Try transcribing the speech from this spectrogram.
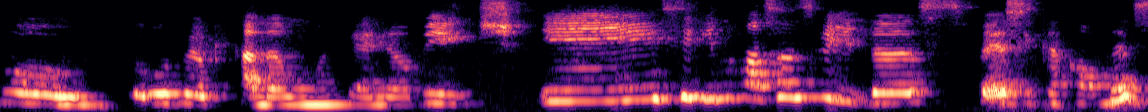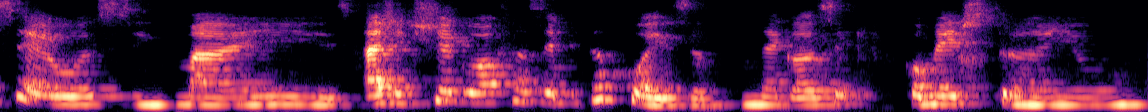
vamos, vamos ver o que cada uma quer realmente. E seguimos nossas vidas. Foi assim que aconteceu, assim. Mas a gente chegou a fazer muita coisa. O negócio é que ficou meio estranho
